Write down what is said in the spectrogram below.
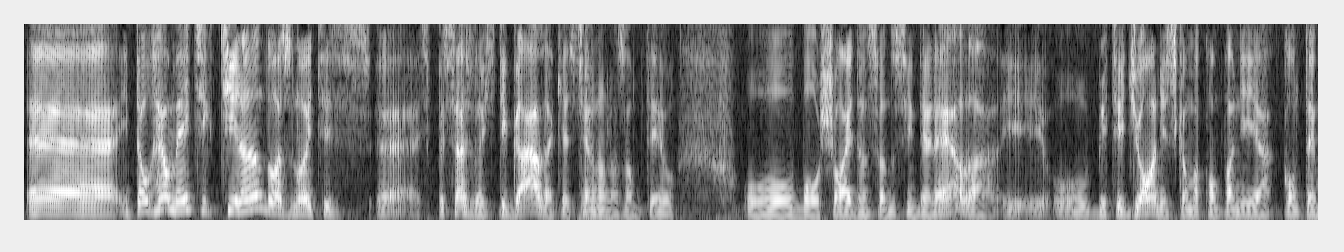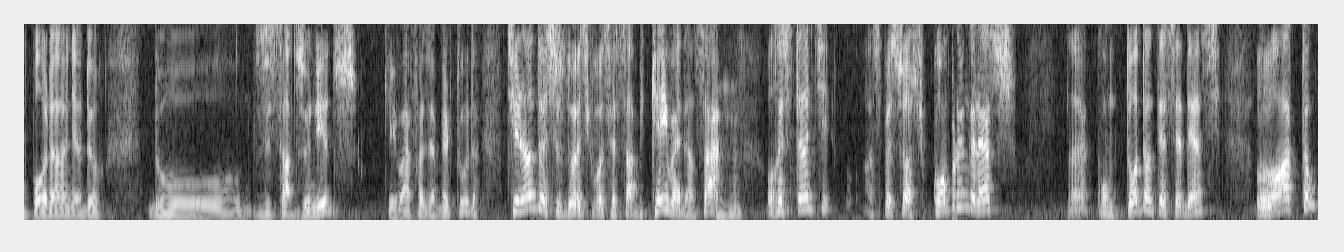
É, então, realmente, tirando as noites é, especiais, noite de gala, que este ano nós vamos ter o, o Bolshoi dançando Cinderela e, e o B.T. Jones, que é uma companhia contemporânea do, do- dos Estados Unidos, que vai fazer abertura. Tirando esses dois que você sabe quem vai dançar, o restante, as pessoas compram o ingresso né, com toda antecedência, lotam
